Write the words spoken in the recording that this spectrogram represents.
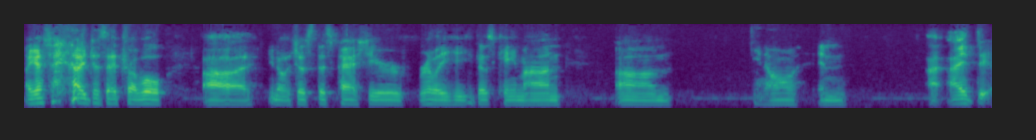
I guess I just had trouble uh, you know, just this past year, really, he just came on, um, you know, and I, I,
